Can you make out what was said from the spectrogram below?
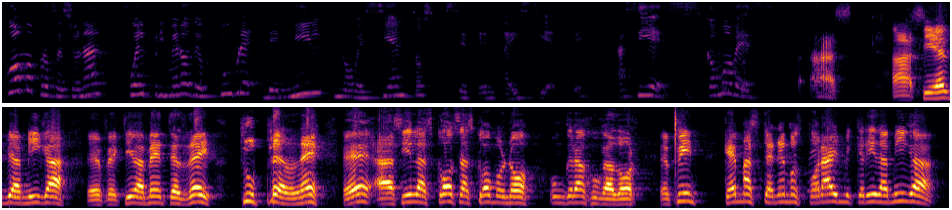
como profesional fue el primero de octubre de 1977. Así es, ¿cómo ves? Así es, mi amiga, efectivamente, el rey, tu Pelé, ¿eh? así las cosas, cómo no, un gran jugador. En fin, ¿qué más tenemos por ahí, mi querida amiga?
